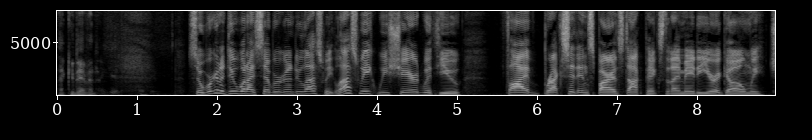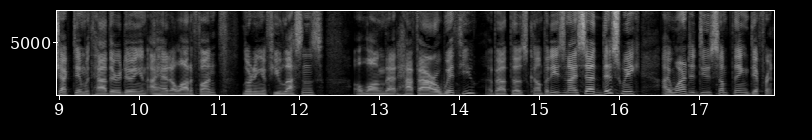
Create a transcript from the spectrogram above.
Thank you, David. So we're going to do what I said we were going to do last week. Last week we shared with you five Brexit inspired stock picks that I made a year ago and we checked in with how they were doing and I had a lot of fun learning a few lessons along that half hour with you about those companies and I said this week I wanted to do something different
